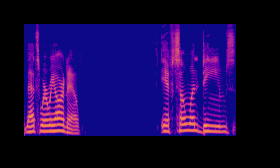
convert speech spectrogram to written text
That's where we are now. If someone deems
